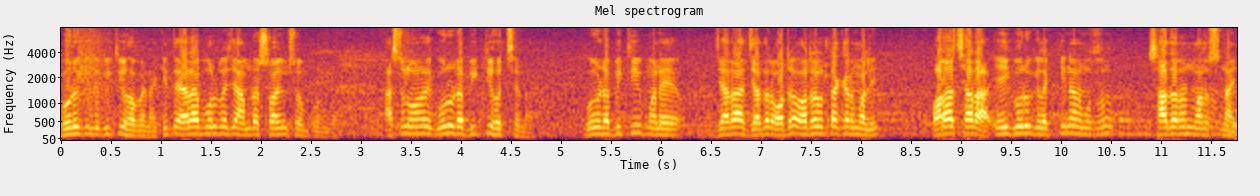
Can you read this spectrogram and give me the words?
গরু কিন্তু বিক্রি হবে না। কিন্তু এরা বলবে যে আমরা স্বয়ংসম্পূর্ণ। আসলে আমাদের গরুটা বিক্রি হচ্ছে না। গরুটা বিক্রি মানে যারা, যাদের অর্ডার টাকার মালিক, ওরা ছাড়া এই গরুগুলা কেনার মতন সাধারণ মানুষ নাই।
